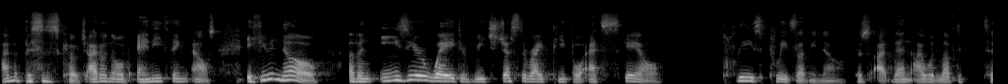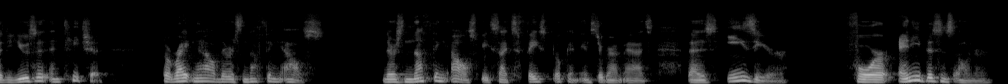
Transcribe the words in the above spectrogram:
I'm a business coach. I don't know of anything else. If you know of an easier way to reach just the right people at scale, please, please let me know because then I would love to, to use it and teach it. But right now, there's nothing else. There's nothing else besides Facebook and Instagram ads that is easier for any business owner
